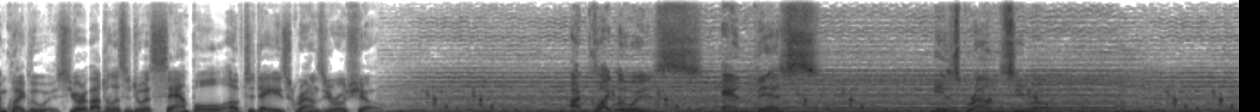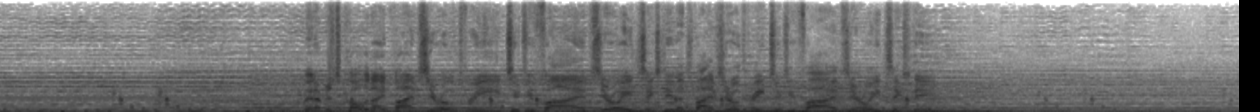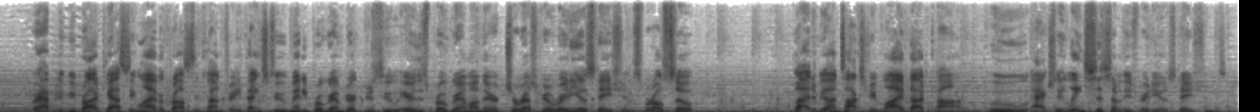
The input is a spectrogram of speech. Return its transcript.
I'm Clyde Lewis. You're about to listen to a sample of today's Ground Zero show. I'm Clyde Lewis, and this is Ground Zero. The numbers to call tonight 503 225 0860. That's 503 225 0860. We're happy to be broadcasting live across the country. Thanks to many program directors who air this program on their terrestrial radio stations. We're also glad to be on TalkStreamLive.com, who actually links to some of these radio stations.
